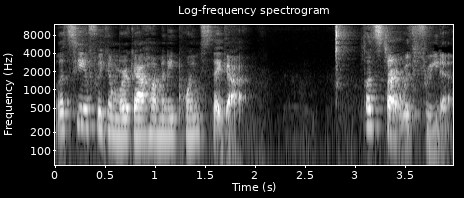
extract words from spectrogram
let's see if we can work out how many points they got. Let's start with Frida.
